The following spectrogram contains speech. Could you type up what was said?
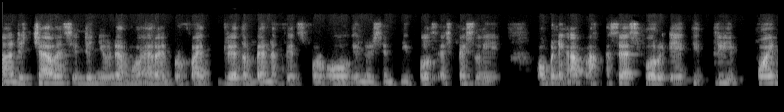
uh, the challenge in the new normal era and provide greater benefits for all Indonesian peoples, especially opening up access for 83.1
